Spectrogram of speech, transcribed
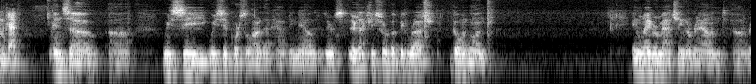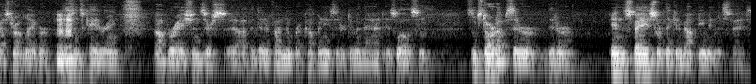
Okay. and so uh, we see we see, of course, a lot of that happening now. There's there's actually sort of a big rush going on in labor matching around uh, restaurant labor, for Mhm. instance, catering operations. There's uh, I've identified a number of companies that are doing that, as well as some some startups that are that are in the space or thinking about being in the space.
